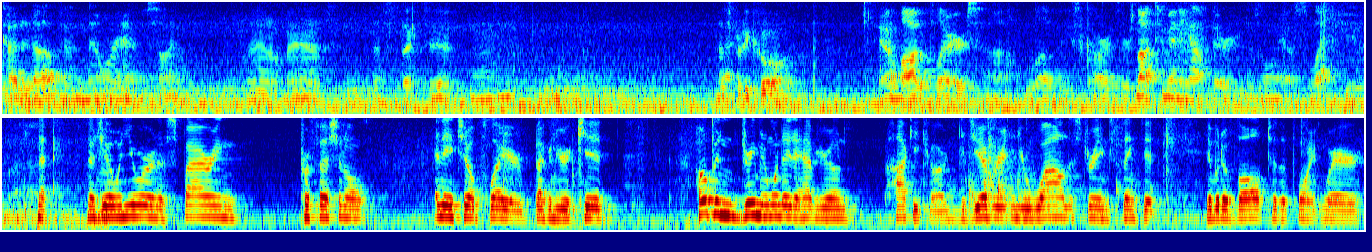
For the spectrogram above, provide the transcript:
cut it up, and now we're gonna have you sign them. Man, oh man. That's thick too. Mm-hmm. That's Yeah. pretty cool. Yeah, a lot of players uh, love these cards. There's not too many out there. There's only a select few. But, uh, Now, now, Joe, when you were an aspiring professional NHL player back when you were a kid, hoping, dreaming one day to have your own hockey card, did you ever, in your wildest dreams, think that it would evolve to the point where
